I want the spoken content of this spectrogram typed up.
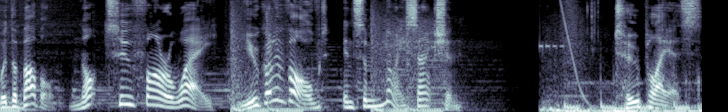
With the bubble not too far away, you got involved in some nice action. Two players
